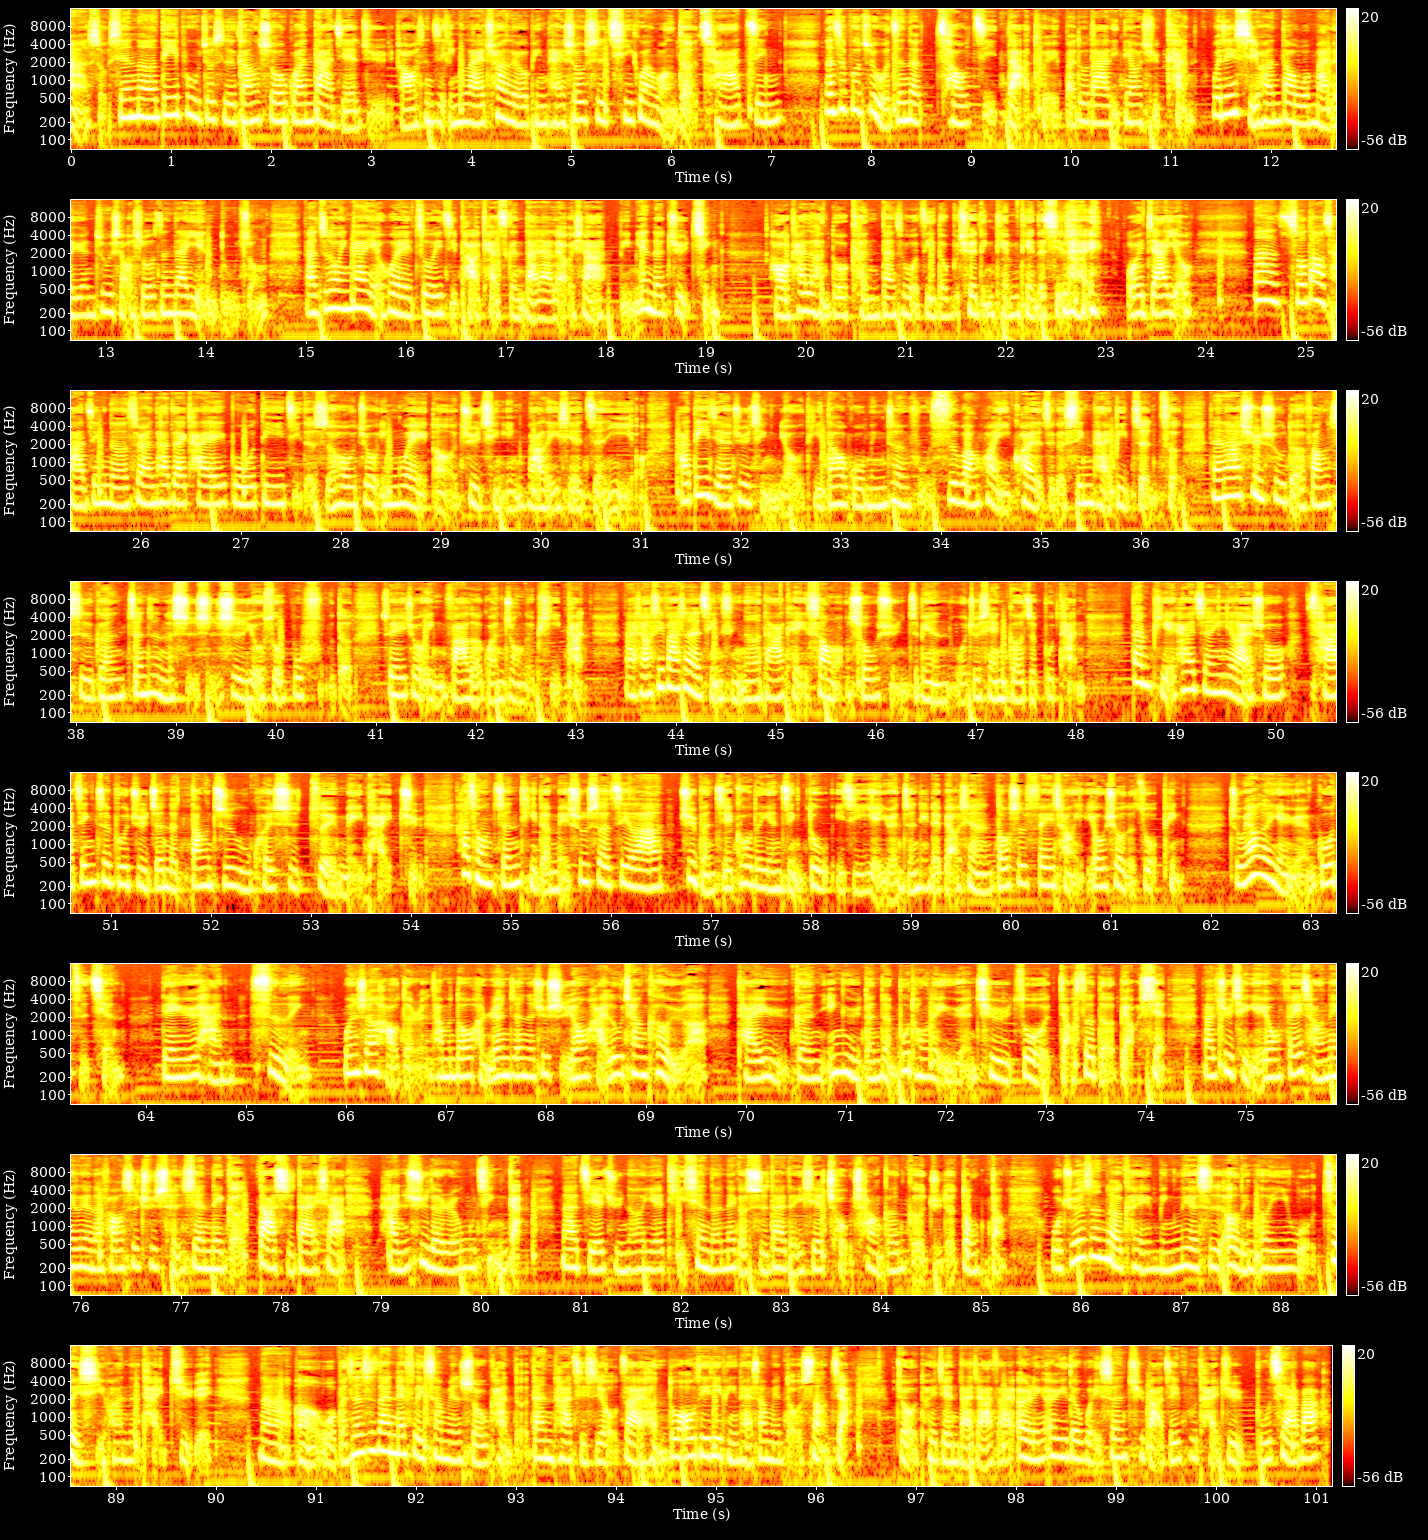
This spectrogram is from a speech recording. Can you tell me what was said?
那首先呢，第一部就是刚收官大结局，然后甚至迎来串流平台收视七冠王的《茶金》。那这部剧我真的超级大推，拜托大家一定要去看。我已经喜欢到我买了原著小说，正在研读中。那之后应该也会做一集 podcast 跟大家聊一下里面的剧情。好，我开了很多坑，但是我自己都不确定填不填得起来，我会加油。那说到茶金呢，虽然他在开播第一集的时候就因为呃剧情引发了一些争议哦，他第一集的剧情有提到国民政府四万换一块的这个新台币政策，但他叙述的方式跟真正的史实是有所不符的，所以就引发了观众的批判。那详细发生的情形呢，大家可以上网搜寻，这边我就先搁着不谈。但撇开争议来说，《茶金》这部剧真的当之无愧是最美台剧。它从整体的美术设计啦、剧本结构的严谨度，以及演员整体的表现，都是非常优秀的作品。主要的演员郭子乾、连俞涵、四零。温生豪等人，他们都很认真的去使用海陆腔客语啊、台语跟英语等等不同的语言去做角色的表现。那剧情也用非常内敛的方式去呈现那个大时代下含蓄的人物情感。那结局呢，也体现了那个时代的一些惆怅跟格局的动荡。我觉得真的可以名列是二零二一我最喜欢的台剧诶。那呃，我本身是在 Netflix 上面收看的，但它其实有在很多 OTT 平台上面都有上架，就推荐大家在二零二一的尾声去把这部台剧补起来吧。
